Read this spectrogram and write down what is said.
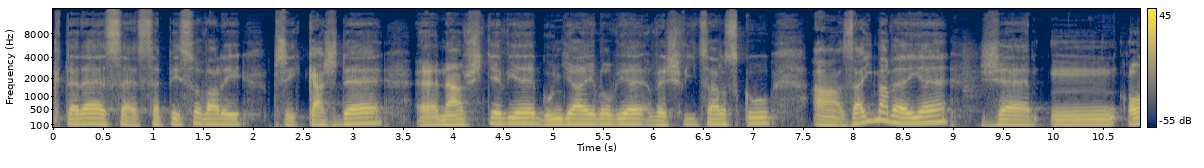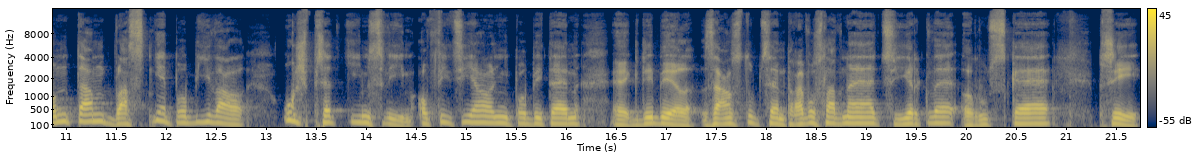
které se sepisovaly při každé eh, návštěvě Gundjajevově ve Švýcarsku. A zajímavé je, že hm, on tam vlastně pobýval už před tím svým oficiálním pobytem, eh, kdy byl zástupcem pravoslavné církve ruské při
